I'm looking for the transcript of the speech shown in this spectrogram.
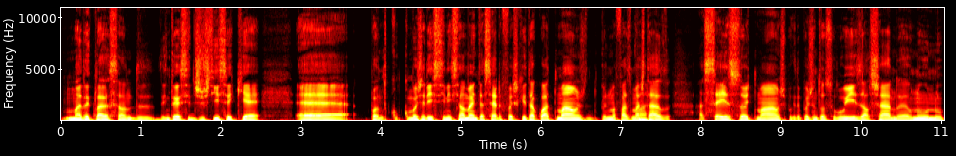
uma declaração de, de interesse e de justiça que é, eh, pronto, co- como eu já disse inicialmente, a série foi escrita a quatro mãos, depois numa fase mais tarde a seis, oito mãos, porque depois juntou-se o Luís, a Alexandre, o Nuno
